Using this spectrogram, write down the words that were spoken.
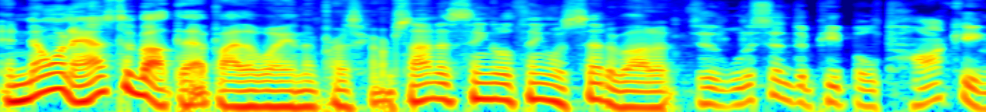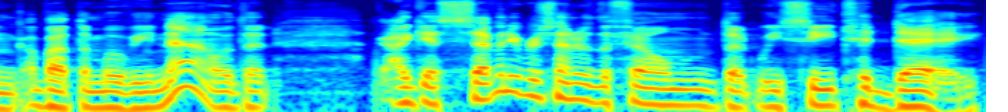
And no one asked about that, by the way, in the press conference. Not a single thing was said about it. To listen to people talking about the movie now, that I guess 70% of the film that we see today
